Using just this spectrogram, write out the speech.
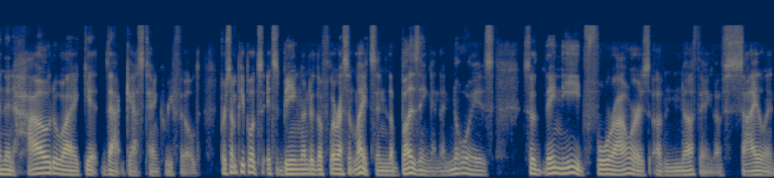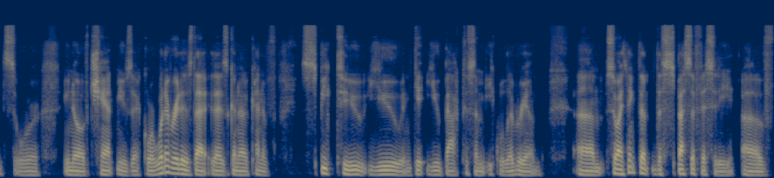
and then how do I get that gas tank refilled? For some people, it's it's being under the fluorescent lights and the buzzing and the noise. So they need four hours of nothing, of silence, or you know, of chant music or whatever it is that, that is going to kind of speak to you and get you back to some equilibrium. Um, so I think that the specificity of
